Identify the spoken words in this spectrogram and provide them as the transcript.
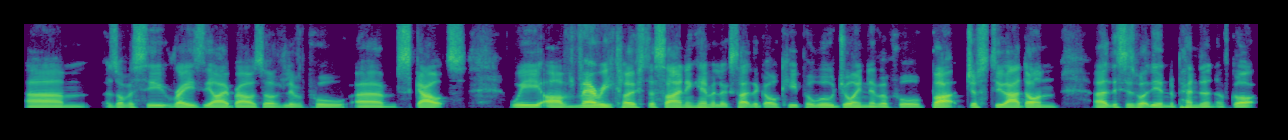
Um, has obviously raised the eyebrows of Liverpool um, scouts. We are very close to signing him. It looks like the goalkeeper will join Liverpool. But just to add on, uh, this is what the Independent have got.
